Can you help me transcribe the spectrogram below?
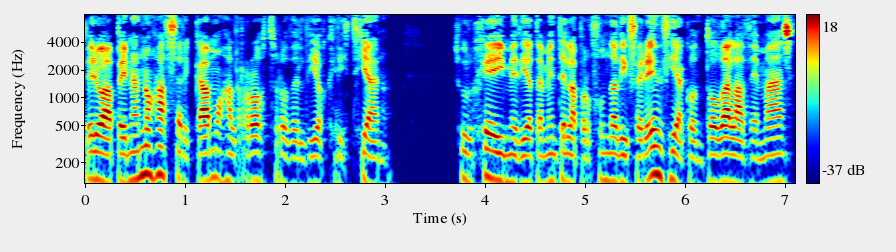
pero apenas nos acercamos al rostro del Dios cristiano, surge inmediatamente la profunda diferencia con todas las demás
